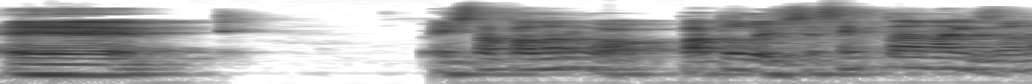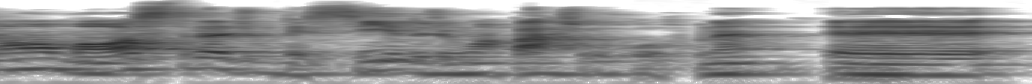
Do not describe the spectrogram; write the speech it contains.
É, a gente está falando igual, patologia. Você sempre está analisando uma amostra de um tecido, de alguma parte do corpo, né? É,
